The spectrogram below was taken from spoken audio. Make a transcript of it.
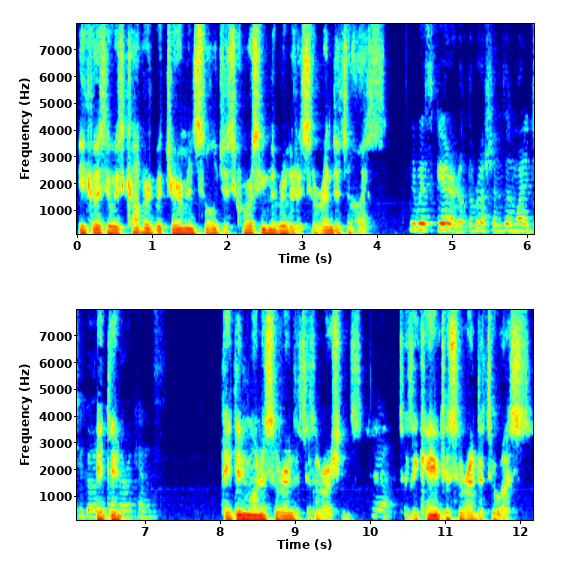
because it was covered with German soldiers crossing the river to surrender to us. They were scared of the Russians and wanted to go to They the. Americans. They didn't want to surrender to the Russians, Yeah. so they came to surrender to us.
